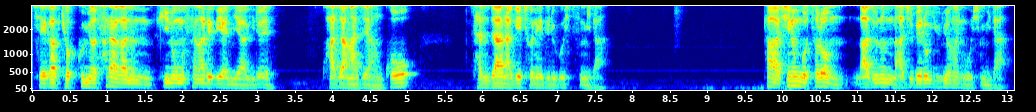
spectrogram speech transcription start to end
제가 겪으며 살아가는 귀농 생활에 대한 이야기를 과장하지 않고 잔잔하게 전해드리고 싶습니다. 다 아시는 것처럼 나주는 나주배로 유명한 곳입니다.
